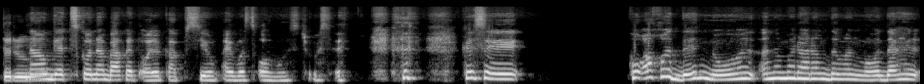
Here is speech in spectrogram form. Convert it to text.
True. Now gets ko na bakit all caps yung I was almost chosen. Kasi, kung ako din, no, ano mararamdaman mo dahil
